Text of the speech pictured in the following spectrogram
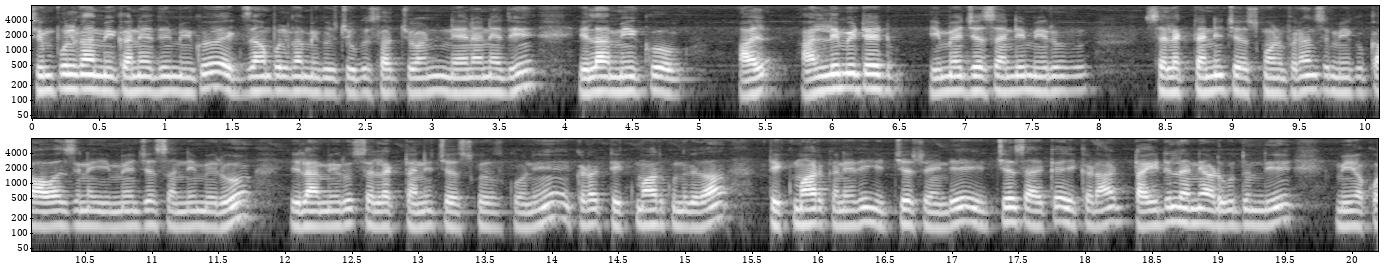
సింపుల్గా మీకు అనేది మీకు ఎగ్జాంపుల్గా మీకు చూపిస్తాను చూడండి నేననేది ఇలా మీకు అల్ అన్లిమిటెడ్ ఇమేజెస్ అన్ని మీరు సెలెక్ట్ అన్ని చేసుకోండి ఫ్రెండ్స్. మీకు కావాల్సిన ఇమేజెస్ అన్నీ మీరు ఇలా మీరు సెలెక్ట్ అన్ని చేసుకొని ఇక్కడ టిక్ మార్క్ ఉంది కదా టిక్ మార్క్ అనేది ఇచ్చేసేయండి. ఇచ్చేసాక ఇక్కడ టైటిల్ అని అడుగుతుంది. మీ యొక్క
